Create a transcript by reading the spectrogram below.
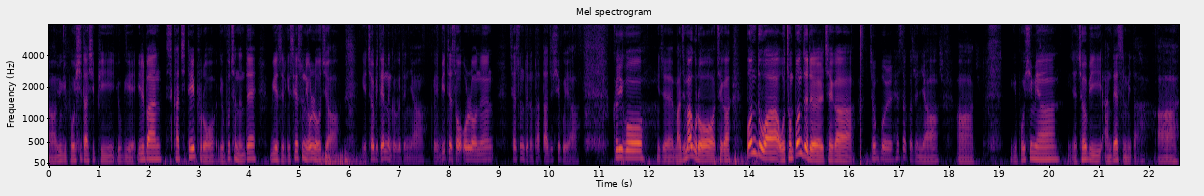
어, 여기 보시다시피 여기에 일반 스카치 테이프로 붙였는데 위에서 이렇게 새순이 올라오죠. 이게 접이 되는 거거든요. 그 밑에서 올라오는 새순들은 다 따주시고요. 그리고 이제 마지막으로 제가 본드와 5천 본드를 제가 접을 했었거든요. 아, 이게 보시면 이제 접이 안 됐습니다. 아,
